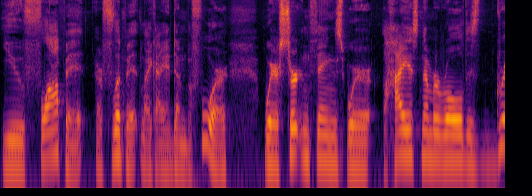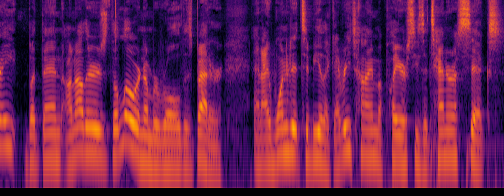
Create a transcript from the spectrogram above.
you flop it or flip it like I had done before, where certain things where the highest number rolled is great, but then on others, the lower number rolled is better. And I wanted it to be like every time a player sees a 10 or a 6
